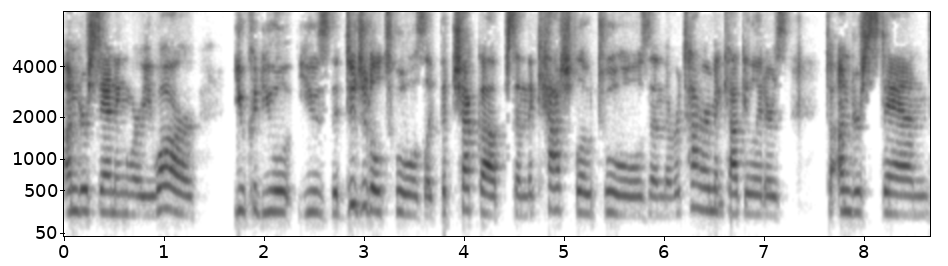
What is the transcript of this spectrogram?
understanding where you are. You could use the digital tools like the checkups and the cash flow tools and the retirement calculators to understand,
